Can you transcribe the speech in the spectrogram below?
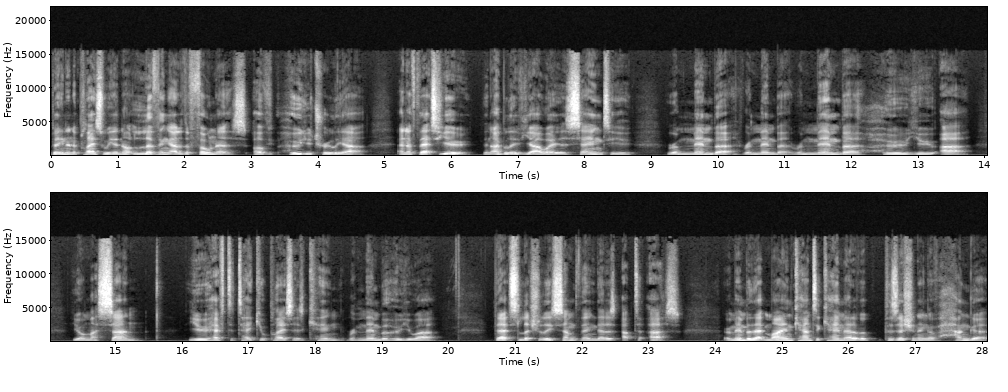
been in a place where you're not living out of the fullness of who you truly are. And if that's you, then I believe Yahweh is saying to you, remember, remember, remember who you are. You're my son. You have to take your place as king. Remember who you are. That's literally something that is up to us. Remember that my encounter came out of a positioning of hunger,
